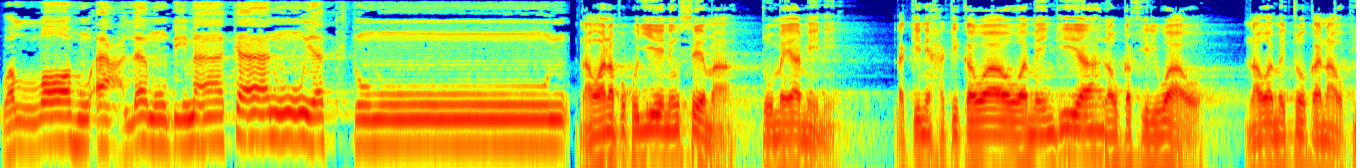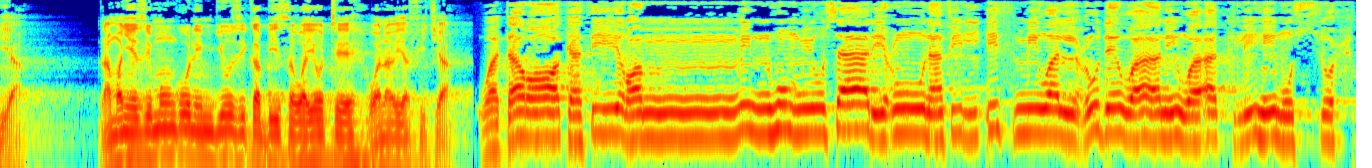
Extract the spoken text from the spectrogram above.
والله اعلم بما كانوا يكتمون Na wanapokujieni usema tumeamini lakini hakika wao wameingia na ukafiri wao na wametoka nao pia. Na Mwenyezi Mungu ni mjuzi kabisa wa yote wanayoyaficha. وترى كثيرا منهم يسارعون في الاثم والعدوان واكلهم السحت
